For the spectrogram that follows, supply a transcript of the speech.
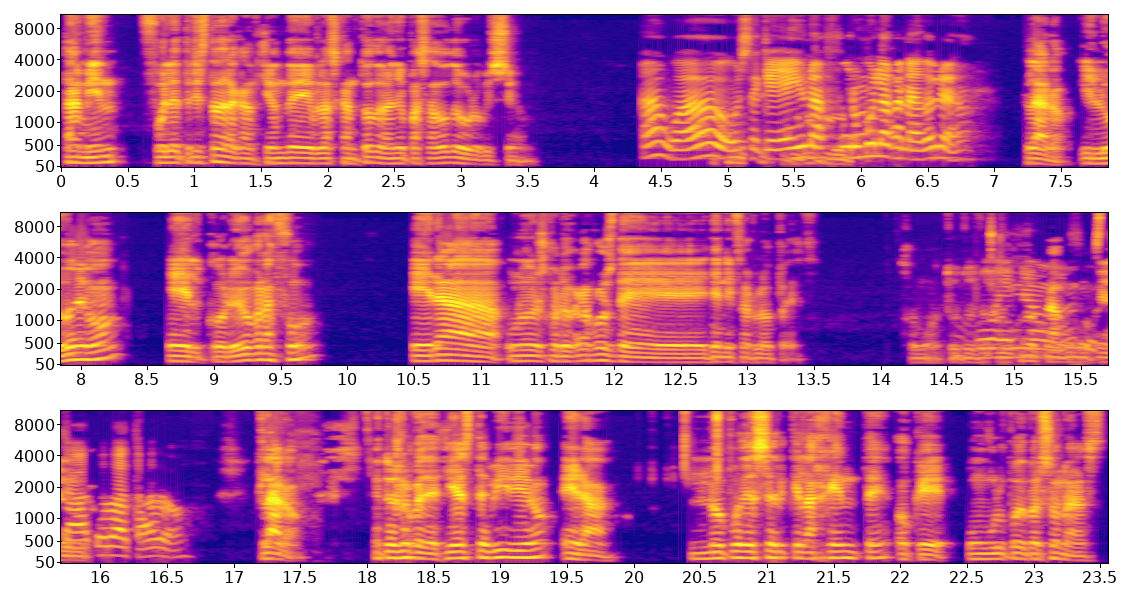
también fue letrista de la canción de Blas Cantó del año pasado de Eurovisión. Ah, wow, o sea que ahí hay una fórmula ganadora. Claro, y luego el coreógrafo era uno de los coreógrafos de Jennifer López. Como tú, tú, tú, tú, Bueno, claro, como que- Está todo atado. Claro. Entonces lo que decía este vídeo era, no puede ser que la gente o que un grupo de personas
